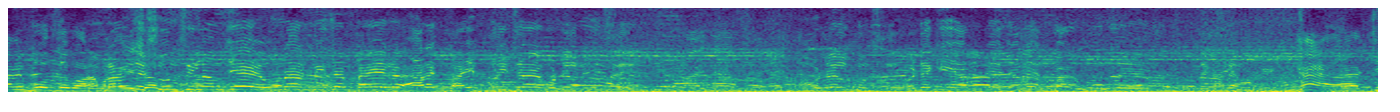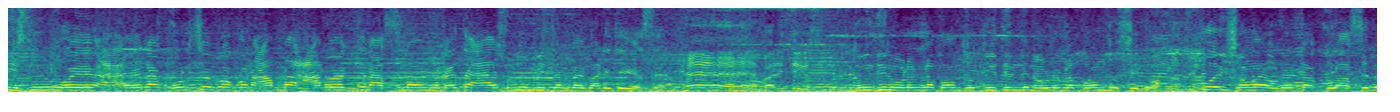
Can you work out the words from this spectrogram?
আমি বলতে পারব না আমরা যে শুনছিলাম যে ওনার মিজান ভাইয়ের আরেক ভাই পরিচয় হোটেল খুলছে। হোটেল খুলছে। ওটা কি আপনি জানেন বা খুলছে দেখছেন হ্যাঁ হ্যাঁ, কিছু ওই এরা বলছে কখন আমরা আরও একদিন আসছিলাম খাইতে আসলে মিজান ভাই বাড়িতে গেছে। হ্যাঁ হ্যাঁ হ্যাঁ বাড়িতে গেছিল দুই দিন হোটেলটা বন্ধ দুই তিন দিন হোটেলটা বন্ধ ছিল। ওই সময় হোটেলটা খোলা ছিল।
